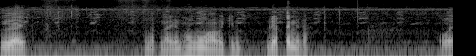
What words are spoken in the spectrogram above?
เอ้ยแบบไหนเป็นห้อยโง่เอาไปกินเลือดเต็มเลยปะโอ้ย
